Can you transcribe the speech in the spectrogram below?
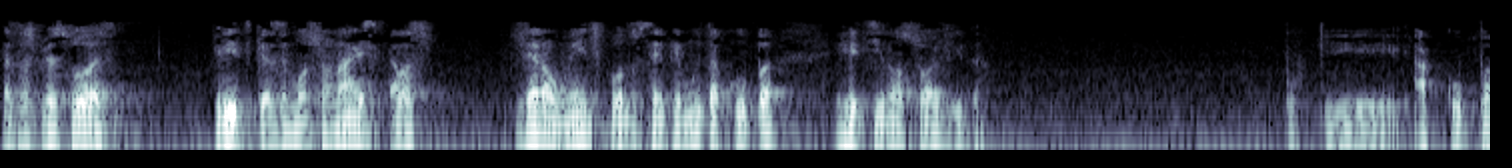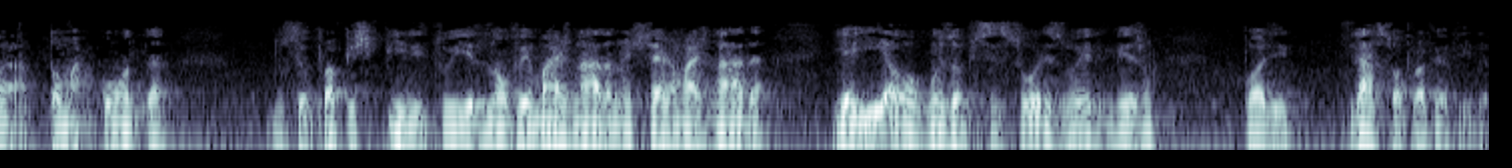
Essas pessoas críticas emocionais, elas geralmente, quando sentem muita culpa, retiram a sua vida. Porque a culpa toma conta do seu próprio espírito e ele não vê mais nada, não enxerga mais nada, e aí alguns obsessores, ou ele mesmo, pode tirar a sua própria vida.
